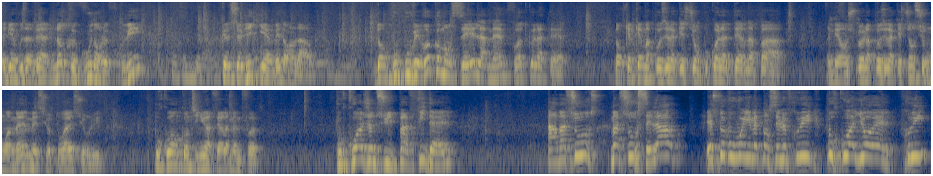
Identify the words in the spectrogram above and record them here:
Eh bien vous avez un autre goût dans le fruit que celui qui avait dans l'arbre. Donc vous pouvez recommencer la même faute que la terre. Donc quelqu'un m'a posé la question, pourquoi la terre n'a pas... Eh bien je peux la poser la question sur moi-même et sur toi et sur lui. Pourquoi on continue à faire la même faute? Pourquoi je ne suis pas fidèle Ah, ma source, ma source c'est l'arbre. Est-ce que vous voyez maintenant c'est le fruit? Pourquoi Yoel, fruit,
